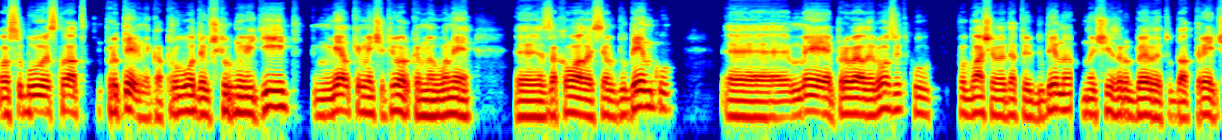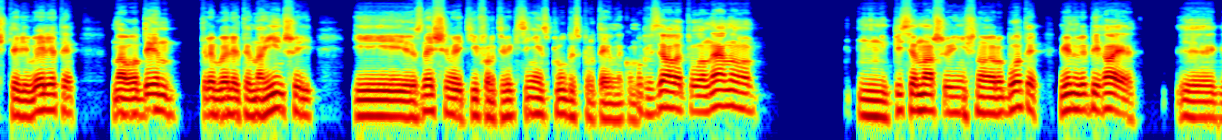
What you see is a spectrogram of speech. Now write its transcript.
особовий склад противника проводив штурмові дії. Мелкими четверками вони е, заховалися в будинку. Е, ми провели розвідку, побачили, де той будинок. Вночі зробили туди 3-4 виліти на один, три виліти на інший, і знищили ті фортифікаційні споруди з противником. Взяли полоненого. Після нашої нічної роботи він вибігає. Е,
